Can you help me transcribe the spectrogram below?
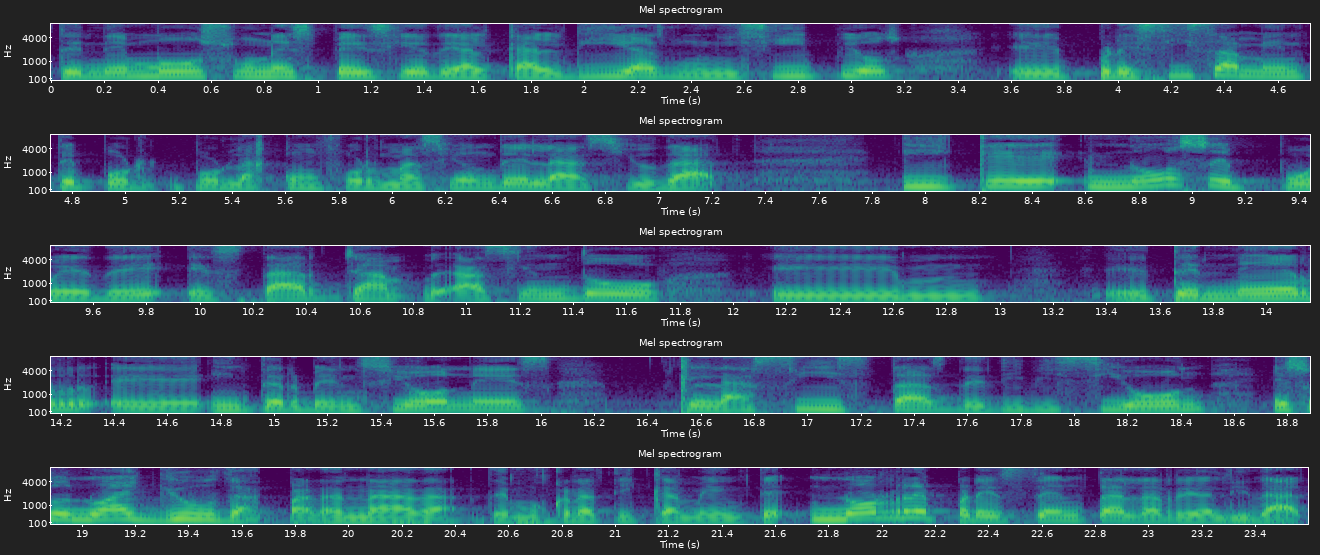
tenemos una especie de alcaldías, municipios, eh, precisamente por, la conformación de la ciudad y que no se puede estar ya haciendo, em, eh, tener eh, intervenciones clasistas, de división, eso no ayuda para nada democráticamente, no representa la realidad,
